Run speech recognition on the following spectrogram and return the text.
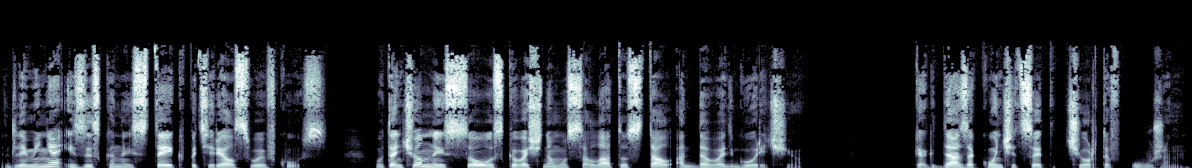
Для меня изысканный стейк потерял свой вкус. Утонченный соус к овощному салату стал отдавать горечью. Когда закончится этот чертов ужин?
